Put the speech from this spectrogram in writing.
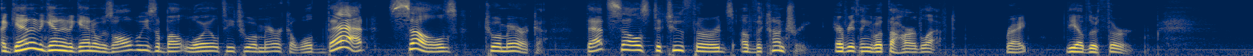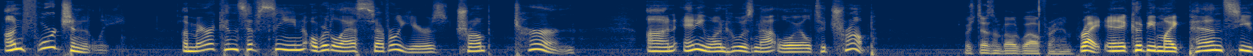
Again and again and again, it was always about loyalty to America. Well, that sells to America. That sells to two thirds of the country. Everything but the hard left, right? The other third. Unfortunately, Americans have seen over the last several years Trump turn on anyone who is not loyal to Trump. Which doesn't bode well for him. Right, and it could be Mike Pence. You,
